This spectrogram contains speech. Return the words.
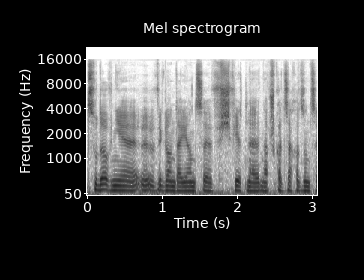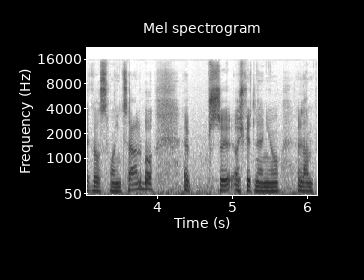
cudownie e, wyglądające w świetle na przykład zachodzącego słońca albo przy oświetleniu lamp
